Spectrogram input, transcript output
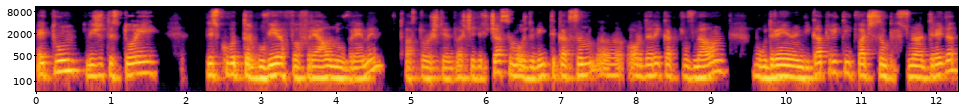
Ето, виждате стори, рискова търговия в реално време това стори ще е 24 часа, може да видите как съм ордера и как познавам, благодарение на индикаторите и това, че съм професионален трейдер.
